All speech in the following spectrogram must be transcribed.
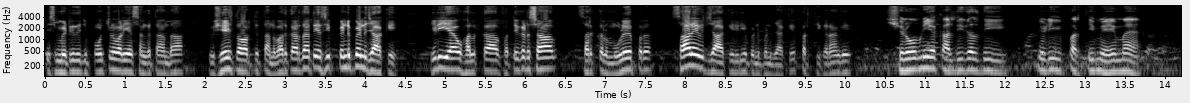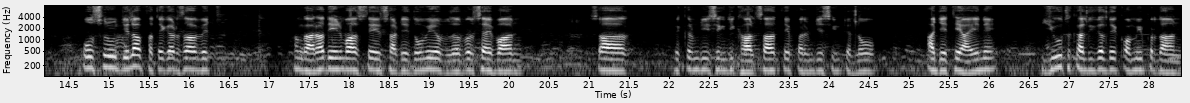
ਇਸ ਮੀਟਿੰਗ ਦੇ ਵਿੱਚ ਪਹੁੰਚਣ ਵਾਲੀਆਂ ਸੰਗਤਾਂ ਦਾ ਵਿਸ਼ੇਸ਼ ਤੌਰ ਤੇ ਧੰਨਵਾਦ ਕਰਦਾ ਤੇ ਅਸੀਂ ਪਿੰਡ-ਪਿੰਡ ਜਾ ਕੇ ਜਿਹੜੀ ਆ ਉਹ ਹਲਕਾ ਫਤਿਹਗੜ੍ਹ ਸਾਹਿਬ, ਸਰਕਲ ਮੂਲੇ ਪਰ ਸਾਰੇ ਵਿੱਚ ਜਾ ਕੇ ਜਿਹੜੀ ਪਿੰਡ-ਪਿੰਡ ਜਾ ਕੇ ਭਰਤੀ ਕਰਾਂਗੇ। ਸ਼੍ਰੋਮਣੀ ਅਕਾਲੀ ਦਲ ਦੀ ਜਿਹੜੀ ਭਰਤੀ ਮੁਹਿੰਮ ਹੈ, ਉਸ ਨੂੰ ਜ਼ਿਲ੍ਹਾ ਫਤਿਹਗੜ੍ਹ ਸਾਹਿਬ ਵਿੱਚ ਹੰਗਾਰਾ ਦੇਣ ਵਾਸਤੇ ਸਾਡੇ ਦੋਵੇਂ ਅਬਜ਼ਰਵਰ ਸਾਹਿਬਾਨ ਸਰ, ਵਿਕਰਮਜੀਤ ਸਿੰਘ ਜੀ ਖਾਲਸਾ ਤੇ ਪਰਮਜੀਤ ਸਿੰਘ ਢਿੱਲੋਂ ਅੱਜ ਇੱਥੇ ਆਏ ਨੇ। ਯੂਥ ਅਕਾਲੀ ਦਲ ਦੇ ਕੌਮੀ ਪ੍ਰਧਾਨ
